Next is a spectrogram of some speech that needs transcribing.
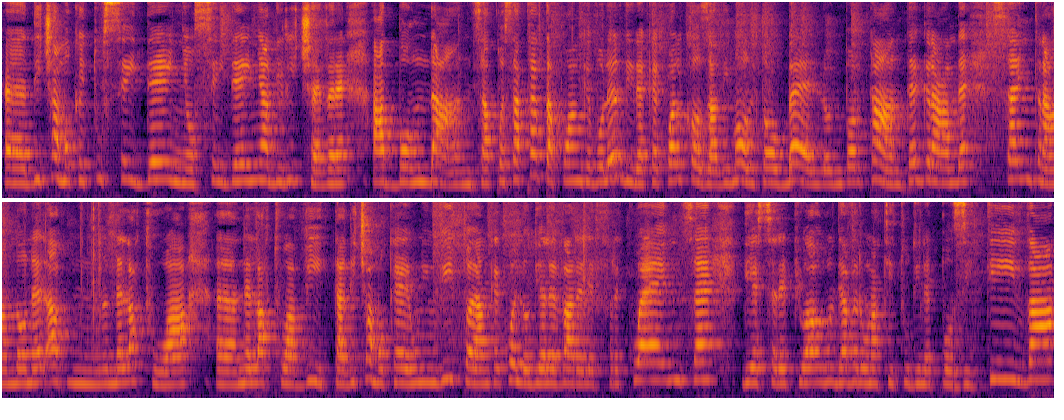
Eh, diciamo che tu sei degno sei degna di ricevere abbondanza. Questa carta può anche voler dire che qualcosa di molto bello importante grande sta entrando nella, nella tua eh, nella tua vita. Diciamo che un invito è anche quello di elevare le frequenze di essere più di avere un'attitudine positiva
